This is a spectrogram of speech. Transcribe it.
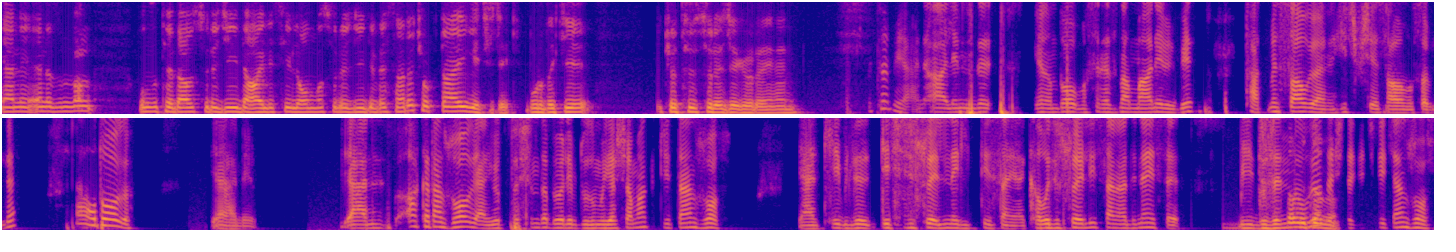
yani en azından bunun tedavi süreciydi, ailesiyle olma süreciydi vesaire çok daha iyi geçecek. Buradaki kötü sürece göre yani. E, tabii yani ailenin de yanında olması en azından manevi bir tatmin sağlıyor yani hiçbir şey sağlamasa bile. Ha, o doğru. Yani yani hakikaten zor yani yurt dışında böyle bir durumu yaşamak cidden zor. Yani ki bile geçici süreliğine gittiysen yani kalıcı süreliysen hadi neyse bir düzenin tabii, oluyor tabii. da işte geçiciyken zor.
